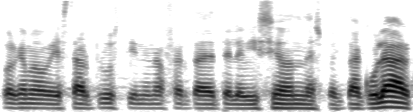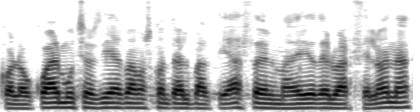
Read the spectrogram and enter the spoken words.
porque Movistar Plus tiene una oferta de televisión espectacular, con lo cual muchos días vamos contra el partidazo del Madrid o del Barcelona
